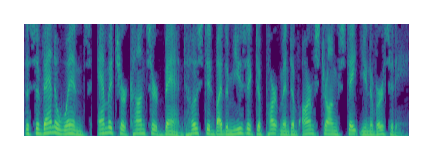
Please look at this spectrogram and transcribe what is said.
the Savannah Winds, amateur concert band hosted by the music department of Armstrong State University.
